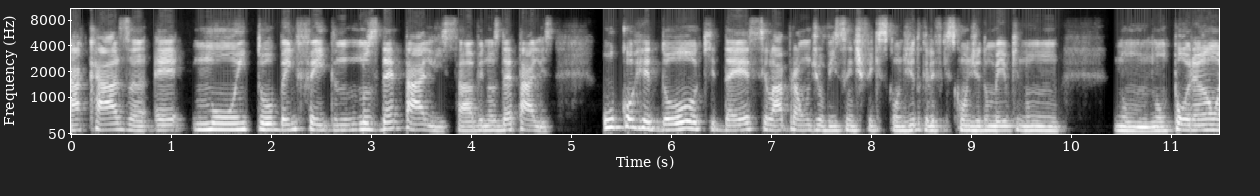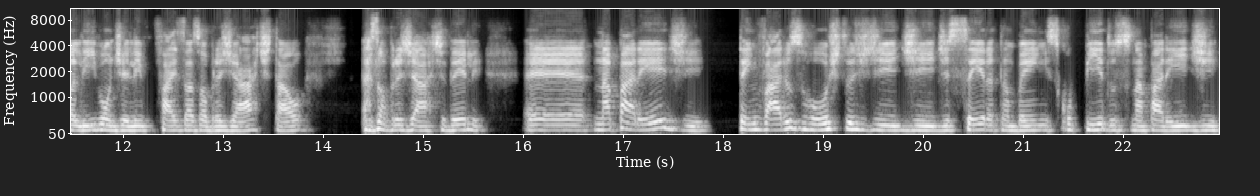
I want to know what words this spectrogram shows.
a casa é muito bem feita nos detalhes, sabe? Nos detalhes. O corredor que desce lá para onde o Vincent fica escondido, que ele fica escondido meio que num, num, num, porão ali, onde ele faz as obras de arte e tal, as obras de arte dele. É, na parede tem vários rostos de, de, de, cera também esculpidos na parede.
